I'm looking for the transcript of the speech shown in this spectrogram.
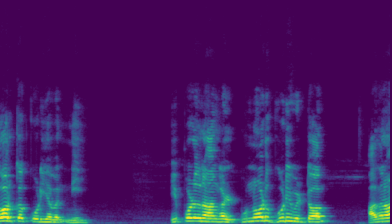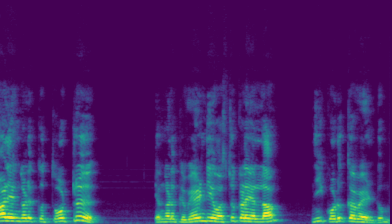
தோற்கக்கூடியவன் நீ. இப்பொழுது நாங்கள் உன்னோடு கூடிவிட்டோம். அதனால் எங்களுக்கு தோற்று எங்களுக்கு வேண்டிய வஸ்துக்களை எல்லாம் நீ கொடுக்க வேண்டும்.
